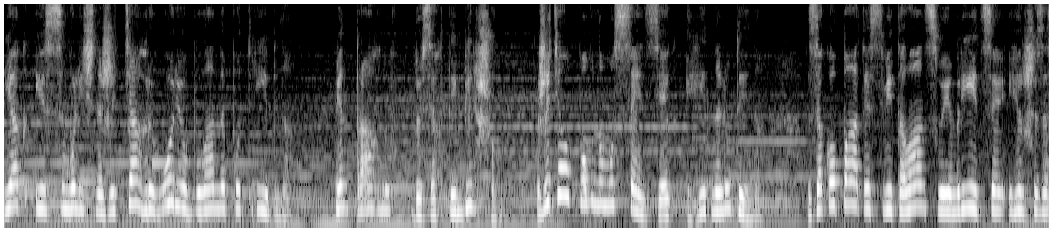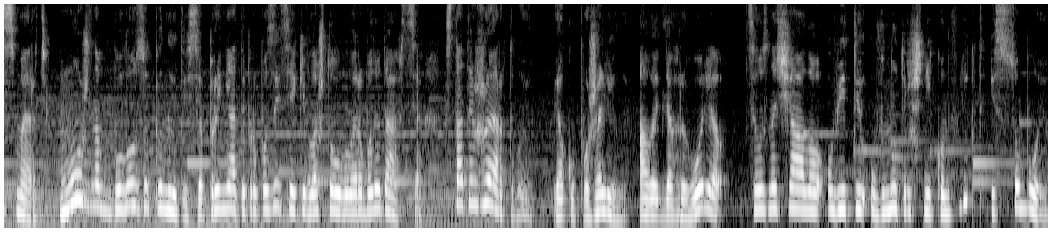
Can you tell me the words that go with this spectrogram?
як і символічне життя, Григорію була не потрібна. Він прагнув досягти більшого. Життя у повному сенсі, як гідна людина. Закопати свій талант, свої мрії це гірше за смерть. Можна б було зупинитися, прийняти пропозиції, які влаштовували роботодавця, стати жертвою, яку пожаліли. Але для Григорія це означало увійти у внутрішній конфлікт із собою.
